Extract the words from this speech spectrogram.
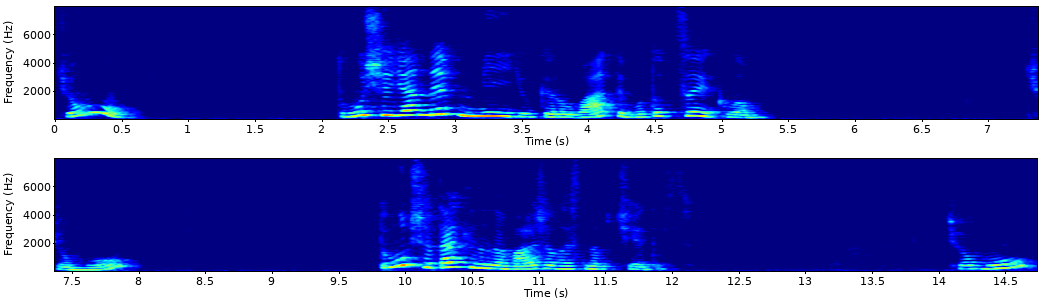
Чому? Тому що я не вмію керувати мотоциклом. Чому? Тому що так і не наважилась навчитись. Чому?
